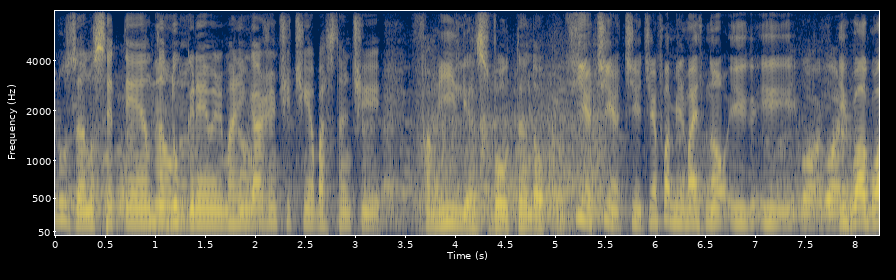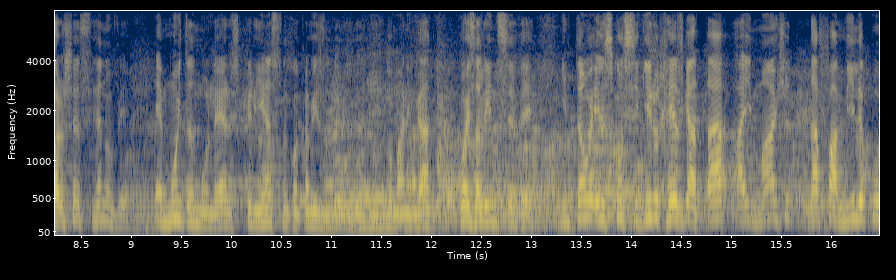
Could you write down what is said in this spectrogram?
nos anos 70, não, do não, Grêmio de Maringá, não. a gente tinha bastante famílias voltando ao campo. Tinha, tinha, tinha, tinha família, mas não, e, e, igual agora, igual agora você, você não vê. É muitas mulheres, crianças com a camisa do, do, do Maringá, coisa linda de se ver. Então eles conseguiram resgatar a imagem da família para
